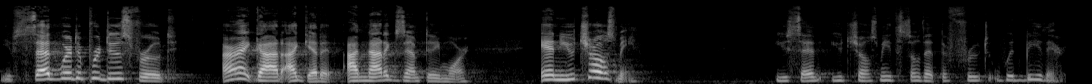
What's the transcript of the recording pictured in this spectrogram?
you've said we're to produce fruit. All right, God, I get it. I'm not exempt anymore. And you chose me. You said you chose me so that the fruit would be there.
